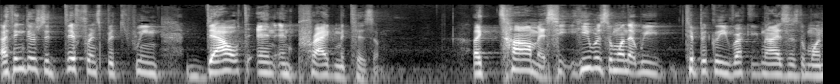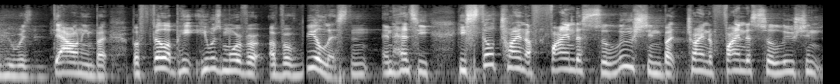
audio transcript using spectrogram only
I think there's a difference between doubt and, and pragmatism. Like Thomas, he, he was the one that we typically recognized as the one who was doubting, but, but Philip, he, he was more of a, of a realist, and, and hence he, he's still trying to find a solution, but trying to find a solution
